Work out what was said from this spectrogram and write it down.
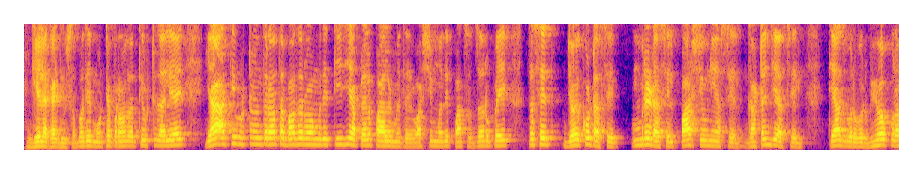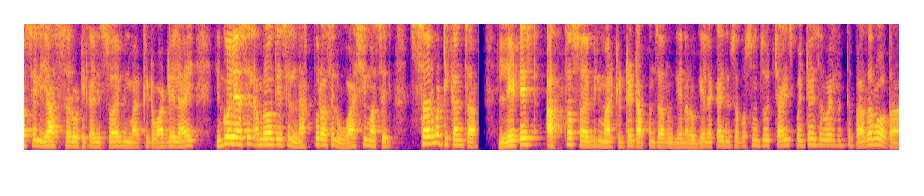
गेल्या काही दिवसामध्ये मोठ्या प्रमाणात अतिवृष्टी झाली आहे. या अतिवृष्टीनंतर आता बाजारभावामध्ये ती जी आपल्याला पाहायला मिळते आहे वाशिममध्ये पाच हजार रुपये तसेच जळकोट असेल उमरेड असेल पारशिवनी असेल घाटंजी असेल त्याचबरोबर भिवापूर असेल या सर्व ठिकाणी सोयाबीन मार्केट वाढलेलं आहे. हिंगोली असेल अमरावती असेल नागपूर असेल वाशिम असेल सर्व ठिकाणचा लेटेस्ट आजचा सोयाबीन मार्केट रेट आपण जाणून घेणार आहोत. गेल्या काही दिवसापासून जो चाळीस पंचेचाळीस रुपयापर्यंत बाजारभाव होता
